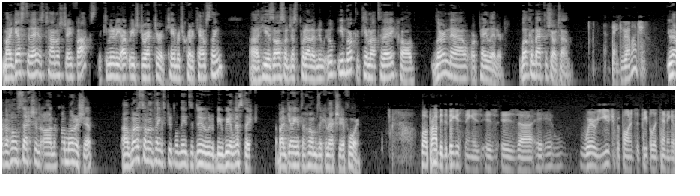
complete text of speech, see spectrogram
My guest today is Thomas J. Fox, the Community Outreach Director at Cambridge Credit Counseling. Uh, he has also just put out a new ebook that came out today called Learn Now or Pay Later. Welcome back to the show, Tom. Thank you very much. You have a whole section on home ownership. Uh, what are some of the things people need to do to be realistic about getting into homes they can actually afford? Well, probably the biggest thing is is is uh, it, we're huge proponents of people attending a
